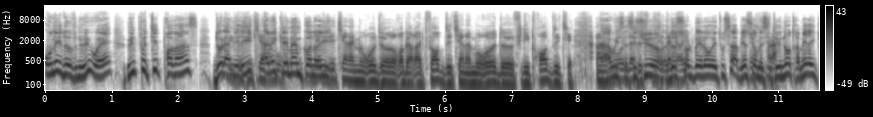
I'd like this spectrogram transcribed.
on est devenu, ouais, une petite province de l'Amérique avec amoureux- les mêmes mais Vous conneries. étiez un amoureux de Robert Redford, vous étiez un amoureux de Philippe Roth, vous étiez un Ah oui, amoureux ça de- c'est sûr, de Bellow et tout ça, bien sûr, mais Voilà. c'était une autre Amérique.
